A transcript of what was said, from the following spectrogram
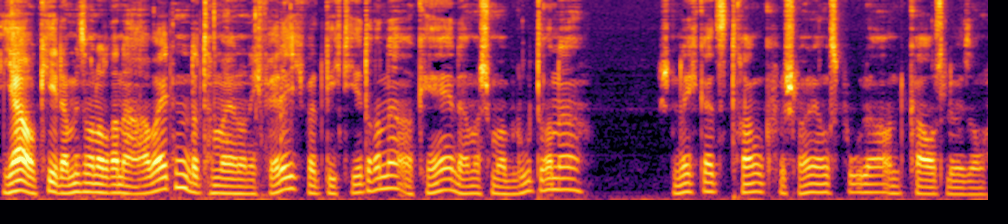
Ja, okay, da müssen wir noch dran arbeiten. Das haben wir ja noch nicht fertig. Was liegt hier drin? Okay, da haben wir schon mal Blut drin. Schnelligkeitstrank, Beschleunigungspuder und Chaoslösung.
